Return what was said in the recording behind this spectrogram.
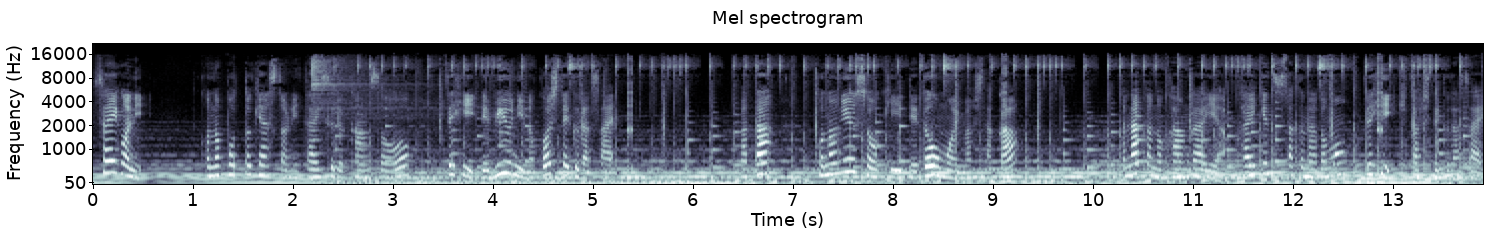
最後にこのポッドキャストに対する感想をぜひレビューに残してくださいまたこのニュースを聞いてどう思いましたかあなたの考えや解決策などもぜひ聞かせてください。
